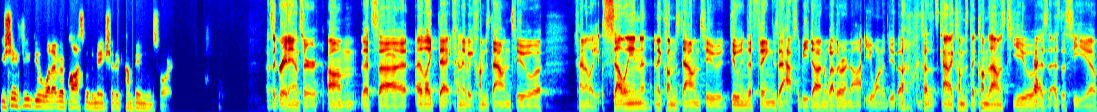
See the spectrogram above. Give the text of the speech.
you should do whatever possible to make sure the company moves forward. That's a great answer. Um, that's uh, I like that. Kind of it comes down to kind of like selling, and it comes down to doing the things that have to be done, whether or not you want to do them, because it kind of comes that comes down to you as as the CEO.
